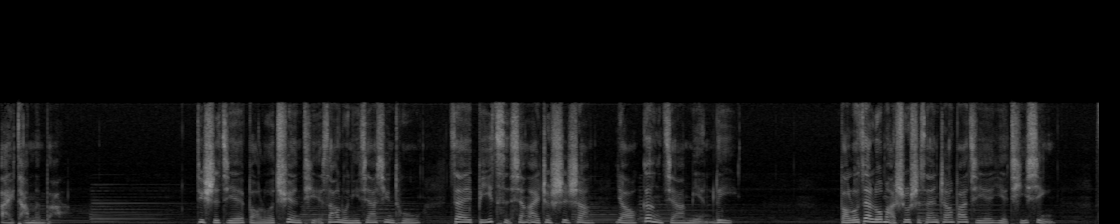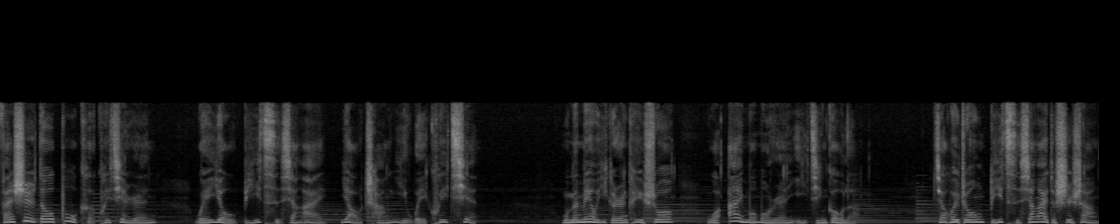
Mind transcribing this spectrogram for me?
爱他们吧。第十节，保罗劝帖撒罗尼迦信徒在彼此相爱这事上。要更加勉励。保罗在罗马书十三章八节也提醒：凡事都不可亏欠人，唯有彼此相爱，要常以为亏欠。我们没有一个人可以说我爱某某人已经够了。教会中彼此相爱的事上，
